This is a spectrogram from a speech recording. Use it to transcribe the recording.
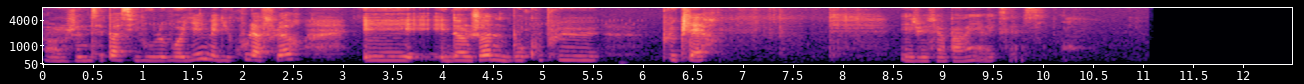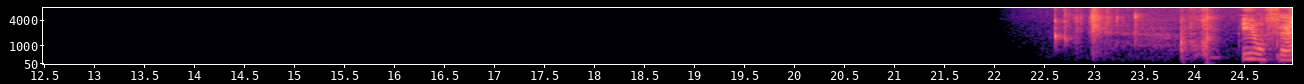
Alors, je ne sais pas si vous le voyez, mais du coup la fleur est, est d'un jaune beaucoup plus, plus clair. Et je vais faire pareil avec celle-ci. Et enfin,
